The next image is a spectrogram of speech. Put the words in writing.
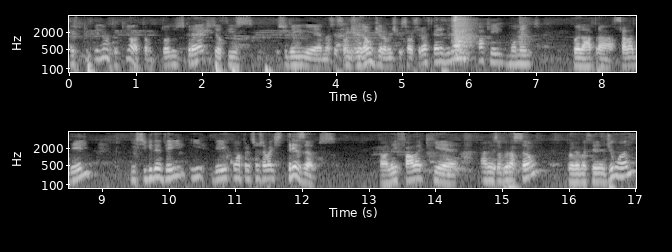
Aí eu ele, não, tá aqui, ó, estão todos os créditos, eu fiz, eu estudei é, na sessão de verão, que geralmente o pessoal tira férias, ele, ah, ok, momento. Foi lá para a sala dele, em seguida veio e veio com uma previsão de trabalho de três anos. Então, a lei fala que é a mesma duração, o programa seria de um ano,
